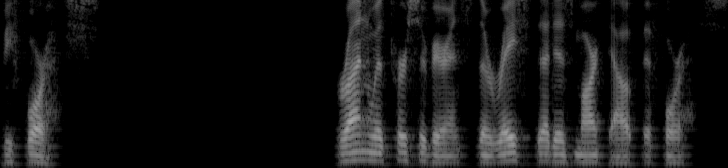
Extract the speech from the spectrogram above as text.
before us. Run with perseverance the race that is marked out before us.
